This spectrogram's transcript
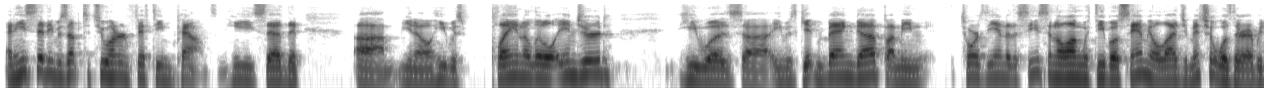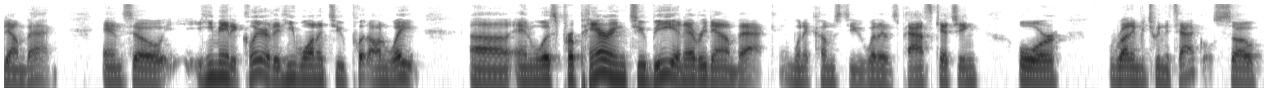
And he said he was up to 215 pounds. And he said that, um, you know, he was playing a little injured. He was uh, he was getting banged up. I mean, towards the end of the season, along with Deebo Samuel, Elijah Mitchell was their every down back. And so he made it clear that he wanted to put on weight uh, and was preparing to be an every down back when it comes to whether it's pass catching or running between the tackles. So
